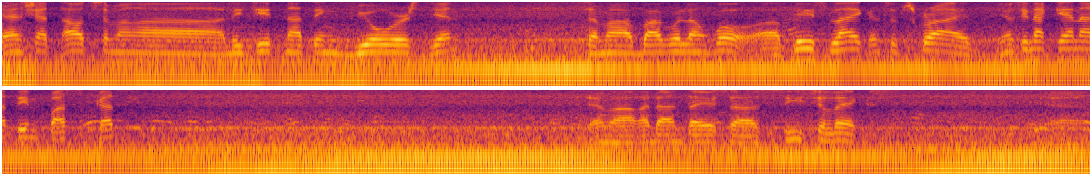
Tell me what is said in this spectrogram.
Yan, shout out sa mga legit nating viewers dyan. Sa mga bago lang po, uh, please like and subscribe. Yung sinakyan natin, Pascat. Yan, makakadaan tayo sa C-Selects. Yan.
